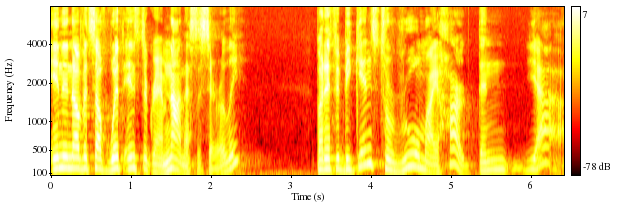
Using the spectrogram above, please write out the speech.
in and of itself with Instagram? Not necessarily. But if it begins to rule my heart, then yeah.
